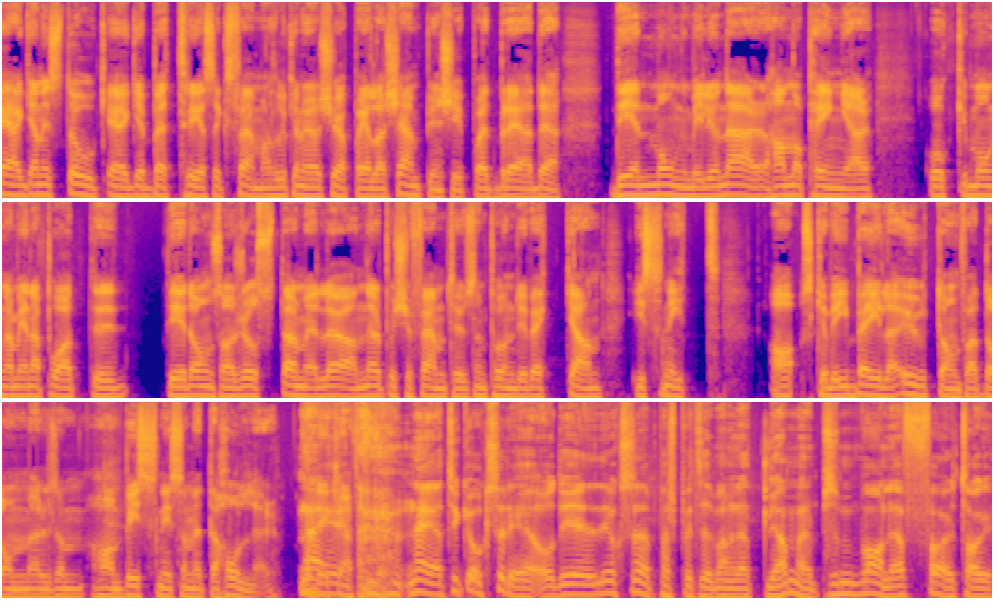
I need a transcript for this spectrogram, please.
ägaren i Stoke äger Bet365. Han skulle kunna köpa hela Championship på ett bräde. Det är en mångmiljonär, han har pengar och många menar på att eh, det är de som rustar med löner på 25 000 pund i veckan i snitt ja, ska vi baila ut dem för att de liksom har en business som inte håller? Nej, jag nej, jag tycker också det. Och Det, det är också ett perspektiv man lätt glömmer. Som vanliga företag,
